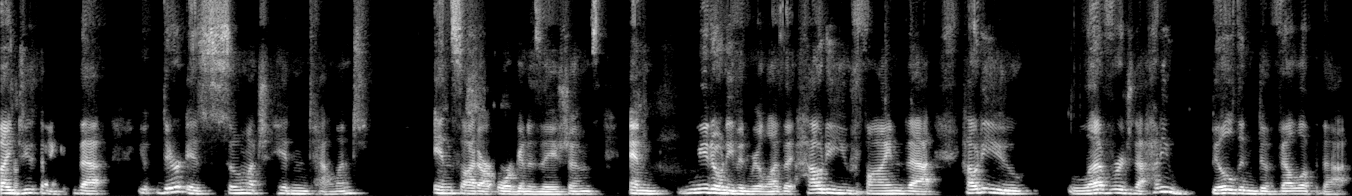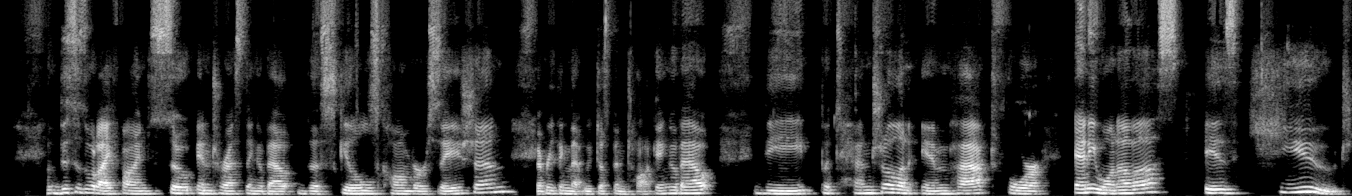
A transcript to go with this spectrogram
I do think that you, there is so much hidden talent inside our organizations and we don't even realize it. How do you find that? How do you leverage that? How do you build and develop that? This is what I find so interesting about the skills conversation, everything that we've just been talking about, the potential and impact for any one of us is huge.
